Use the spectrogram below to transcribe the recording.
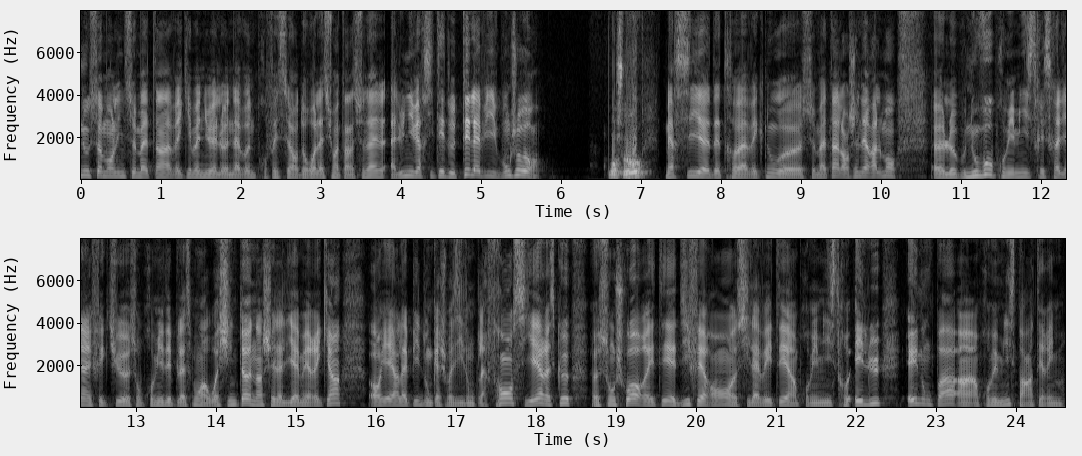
Nous sommes en ligne ce matin avec Emmanuel Navon, professeur de relations internationales à l'Université de Tel Aviv. Bonjour. Bonjour. Merci euh, d'être avec nous euh, ce matin. Alors généralement, euh, le nouveau Premier ministre israélien effectue son premier déplacement à Washington, hein, chez l'allié américain. Or, Yair Lapid donc, a choisi donc la France hier. Est-ce que son choix aurait été différent s'il avait été un Premier ministre élu et non pas un Premier ministre par intérim?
